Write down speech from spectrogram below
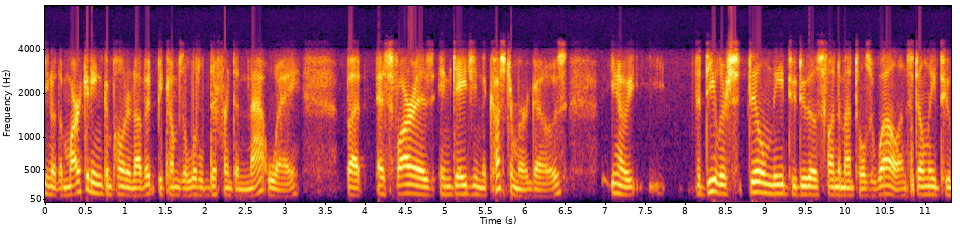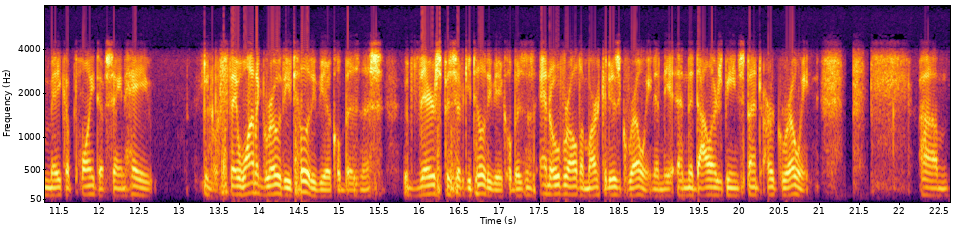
you know the marketing component of it becomes a little different in that way. But as far as engaging the customer goes you know the dealers still need to do those fundamentals well and still need to make a point of saying hey you know if they want to grow the utility vehicle business their specific utility vehicle business and overall the market is growing and the and the dollars being spent are growing. Um,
